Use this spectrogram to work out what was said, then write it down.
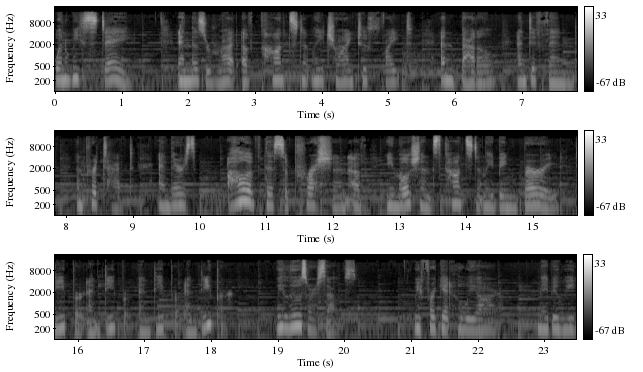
When we stay in this rut of constantly trying to fight and battle and defend and protect, and there's all of this suppression of emotions constantly being buried deeper and deeper and deeper and deeper we lose ourselves. We forget who we are. Maybe we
